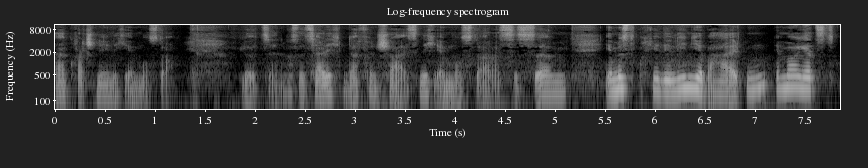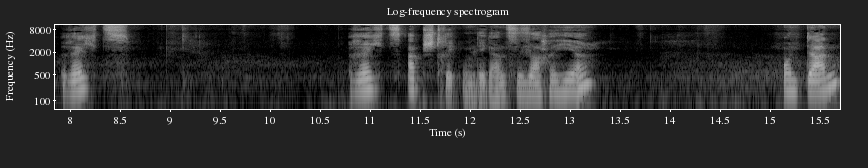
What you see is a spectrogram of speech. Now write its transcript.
Äh, Quatsch, nee, nicht im Muster. Blödsinn. Was erzähle ich denn da für einen Scheiß? Nicht im Muster. Das ist, ähm, ihr müsst auch hier die Linie behalten. Immer jetzt rechts, rechts abstricken, die ganze Sache hier. Und dann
